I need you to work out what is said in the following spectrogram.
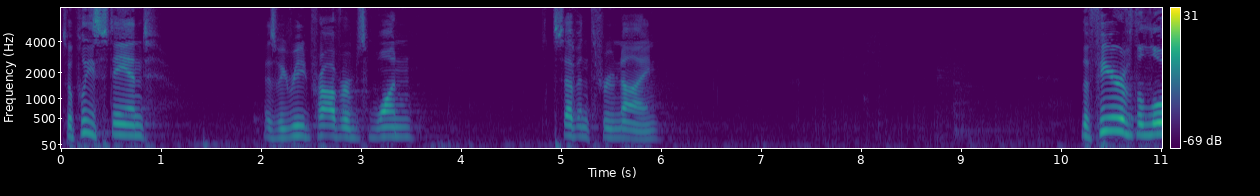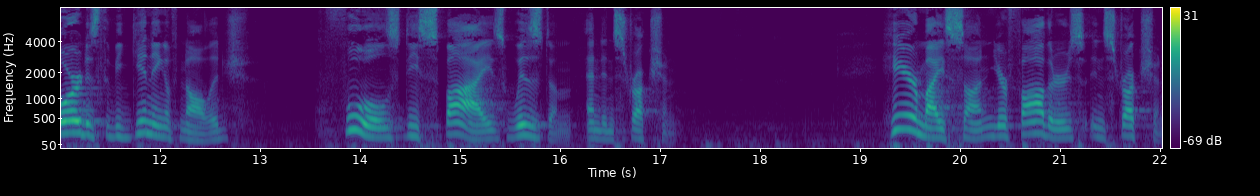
So please stand as we read Proverbs 1 7 through 9. The fear of the Lord is the beginning of knowledge. Fools despise wisdom and instruction. Hear, my son, your father's instruction,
